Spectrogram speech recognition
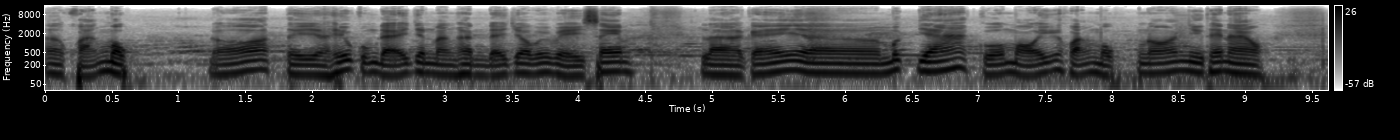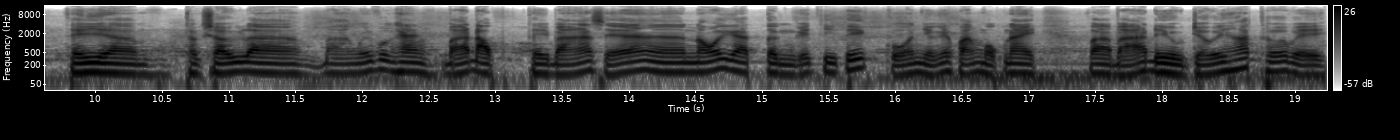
ờ, khoản mục. Đó thì Hiếu cũng để trên màn hình để cho quý vị xem là cái uh, mức giá của mỗi cái khoản mục nó như thế nào. Thì uh, thật sự là bà Nguyễn Phương Hằng, bà đọc thì bà sẽ ờ, nói ra từng cái chi tiết của những cái khoản mục này và bà đều chửi hết, thưa vị.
